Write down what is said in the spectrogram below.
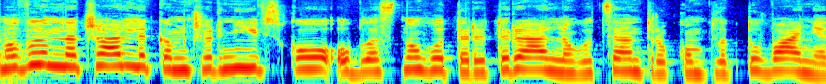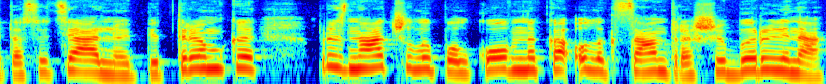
Новим начальником Чернігівського обласного територіального центру комплектування та соціальної підтримки призначили полковника Олександра Шиберина.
